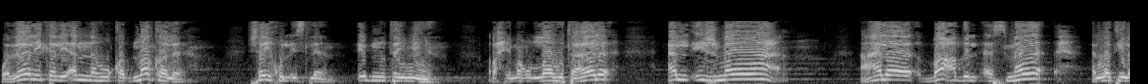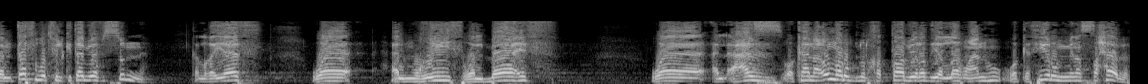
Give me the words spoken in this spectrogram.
وذلك لأنه قد نقل شيخ الإسلام ابن تيمية رحمه الله تعالى الإجماع على بعض الأسماء التي لم تثبت في الكتاب وفي السنة كالغياث والمغيث والباعث والأعز وكان عمر بن الخطاب رضي الله عنه وكثير من الصحابة.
